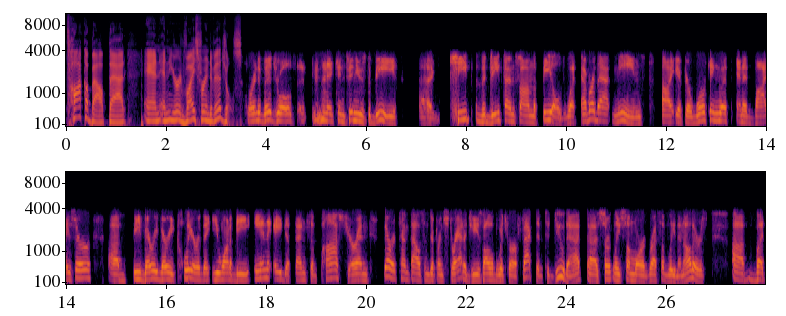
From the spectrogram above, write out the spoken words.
talk about that and and your advice for individuals. For individuals, it continues to be uh, keep the defense on the field, whatever that means. Uh, if you're working with an advisor uh, be very, very clear that you want to be in a defensive posture. And there are 10,000 different strategies, all of which are effective to do that, uh, certainly some more aggressively than others. Uh, but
